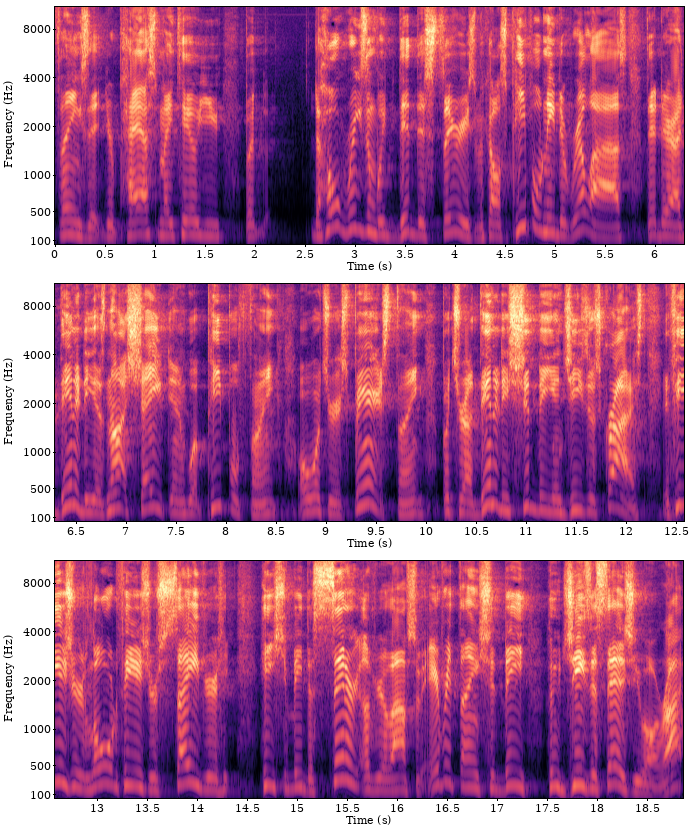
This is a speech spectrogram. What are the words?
things that your past may tell you. But the whole reason we did this series because people need to realize that their identity is not shaped in what people think or what your experience think, but your identity should be in Jesus Christ. If He is your Lord, if He is your Savior, He should be the center of your life. So everything should be who Jesus says you are, right?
